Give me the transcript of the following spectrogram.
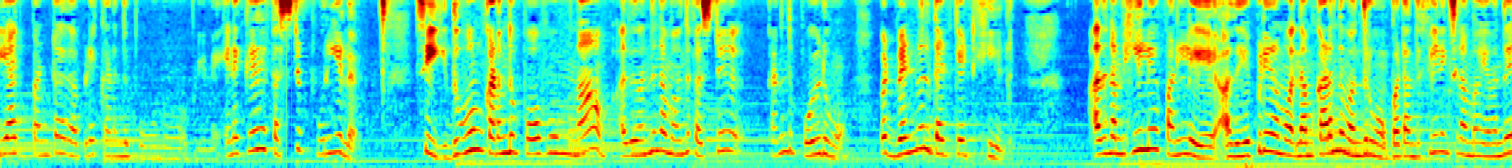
ரியாக்ட் பண்ணிட்டு அதை அப்படியே கடந்து போகணும் அப்படின்னு. எனக்கு ஃபஸ்ட்டு புரியலை. சரி இதுவும் கடந்து போகும்னா அது வந்து நம்ம வந்து ஃபஸ்ட்டு கடந்து போயிடுவோம். But when will that get healed அது நம்ம ஹீலே பண்ணலையே அது எப்படி நம்ம நம்ம கடந்து வந்துடுவோம் பட் அந்த ஃபீலிங்ஸ் நம்ம வந்து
